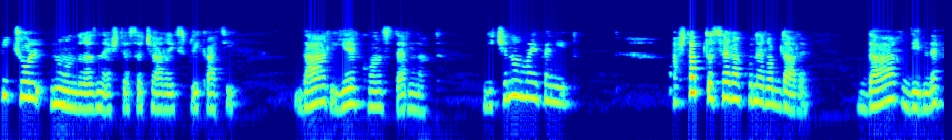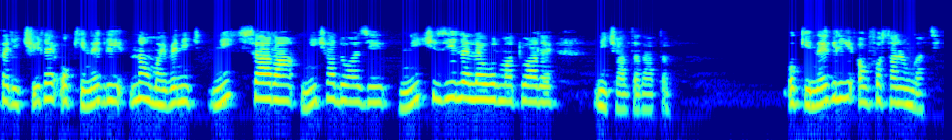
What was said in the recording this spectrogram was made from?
Piciul nu îndrăznește să ceară explicații, dar e consternat. De ce n-au mai venit? Așteaptă seara cu nerăbdare, dar, din nefericire, ochii negri n-au mai venit nici seara, nici a doua zi, nici zilele următoare, nici altă dată. Ochii negri au fost alungați.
